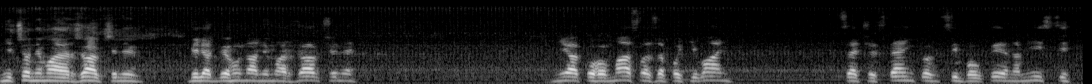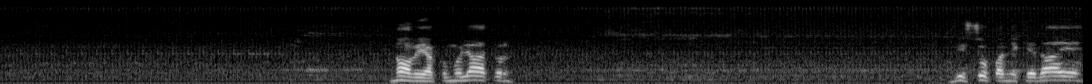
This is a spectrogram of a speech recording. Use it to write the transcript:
нічого немає ржавчини, біля двигуна немає ржавчини, ніякого масла, запотівань. Все чистенько, всі болти на місці. Новий акумулятор. Зі щупа не кидає,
